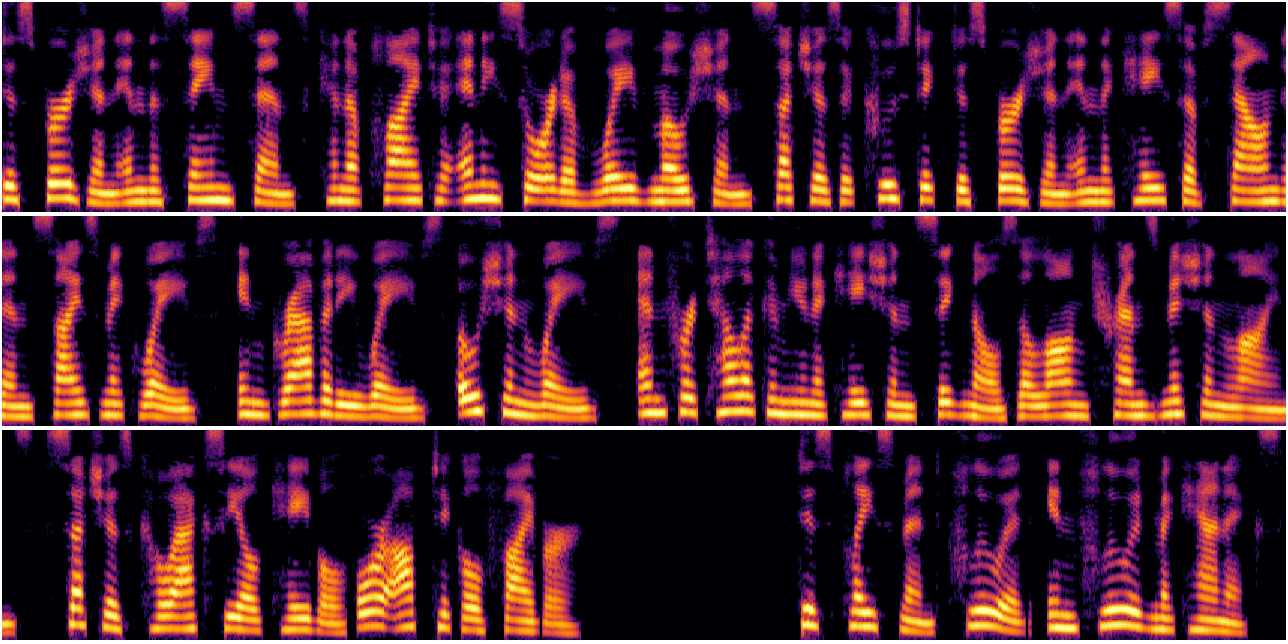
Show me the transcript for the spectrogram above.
dispersion in the same sense can apply to any sort of wave motion such as acoustic dispersion in the case of sound and seismic waves, in gravity waves, ocean waves, and for telecommunication signals along transmission lines such as coaxial cable or optical fiber. Displacement fluid. In fluid mechanics,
